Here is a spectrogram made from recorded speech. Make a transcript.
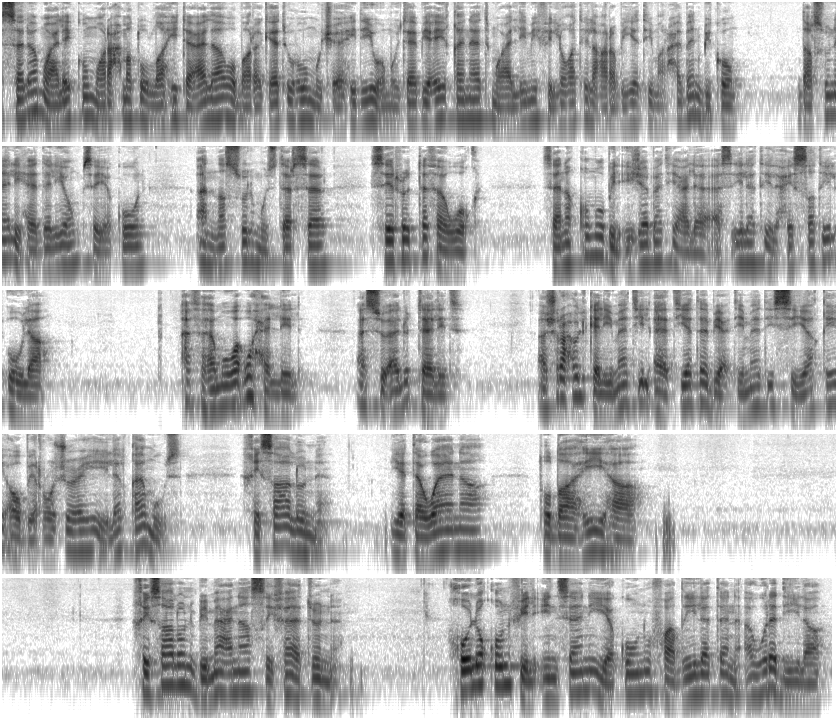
السلام عليكم ورحمة الله تعالى وبركاته مشاهدي ومتابعي قناة معلمي في اللغة العربية مرحبا بكم. درسنا لهذا اليوم سيكون النص المسترسل سر التفوق. سنقوم بالإجابة على أسئلة الحصة الأولى. أفهم وأحلل. السؤال الثالث. أشرح الكلمات الآتية باعتماد السياق أو بالرجوع إلى القاموس. خصال. يتوانى تضاهيها. خصال بمعنى صفات. خلق في الإنسان يكون فضيلة أو رديلة.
